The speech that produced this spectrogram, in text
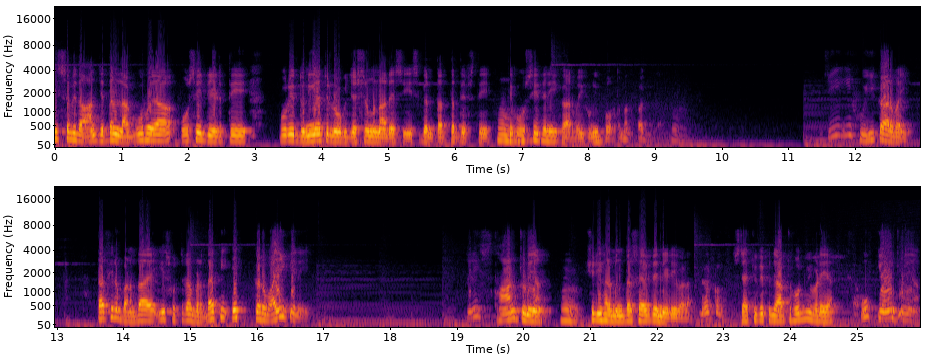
ਤੇ ਸੰਵਿਧਾਨ ਜਿੱਦਣ ਲਾਗੂ ਹੋਇਆ ਉਸੇ ਡੇਟ ਤੇ ਪੂਰੀ ਦੁਨੀਆ 'ਚ ਲੋਕ ਜਸ਼ਨ ਮਨਾ ਰਹੇ ਸੀ ਇਸ ਗਣਤੰਤਰ ਦਿਵਸ ਤੇ। ਹੂੰ। ਤੇ ਉਸੇ ਦਿਨ ਇਹ ਕਾਰਵਾਈ ਹੋਣੀ ਬਹੁਤ ਮੰਦਭਾਗੀ ਹੈ। ਜੀ ਇਹ ਹੋਈ ਕਾਰਵਾਈ ਤਾਂ ਫਿਰ ਬਣਦਾ ਹੈ ਇਹ ਸੋਚਣਾ ਬਣਦਾ ਕਿ ਇਹ ਕਰਵਾਈ ਕਿ ਨਹੀਂ ਜਿਹੜੀ ਸਥਾਨ ਚੁਣਿਆ ਹੂੰ। ਸ਼੍ਰੀ ਹਰਮੰਦਰ ਸਾਹਿਬ ਦੇ ਨੇੜੇ ਵਾਲਾ। ਬਿਲਕੁਲ। ਸਟੈਚੂ ਦੇ ਪੰਜਾਬ 'ਚ ਹੋਰ ਵੀ ਬੜੇ ਆ। ਉਹ ਕਿਉਂ ਚੁਣਿਆ?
